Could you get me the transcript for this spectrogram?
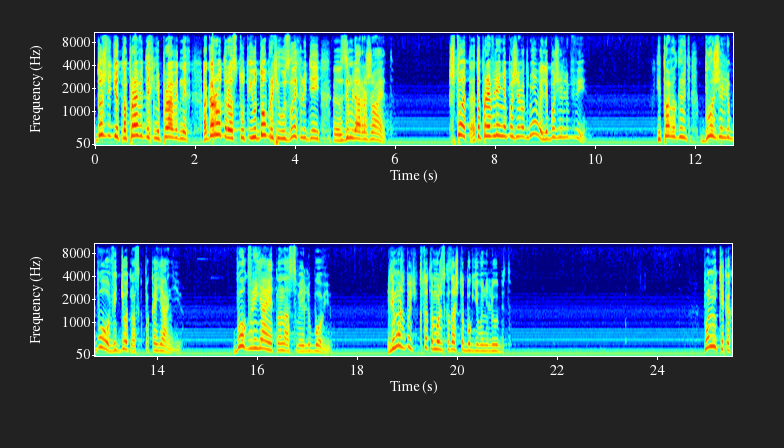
Дождь идет на праведных, неправедных, огороды растут и у добрых, и у злых людей э, земля рожает. Что это? Это проявление Божьего гнева или Божьей любви? И Павел говорит, Божья любовь ведет нас к покаянию. Бог влияет на нас своей любовью. Или, может быть, кто-то может сказать, что Бог его не любит. Помните, как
